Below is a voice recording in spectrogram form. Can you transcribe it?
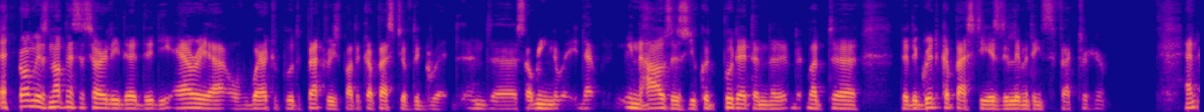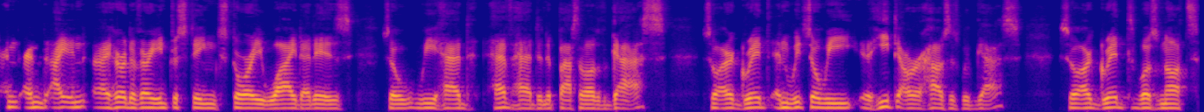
the problem is not necessarily the, the, the area of where to put the batteries, but the capacity of the grid. And uh, so, I mean, in houses you could put it, and but uh, the, the grid capacity is the limiting factor here. And and and I I heard a very interesting story why that is. So we had have had in the past a lot of gas. So our grid and we so we uh, heat our houses with gas. So our grid was not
